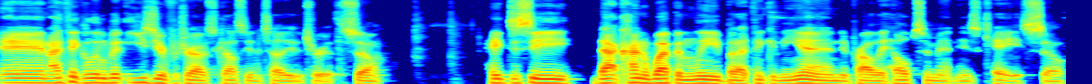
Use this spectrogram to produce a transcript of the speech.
and I think a little bit easier for Travis Kelce. to tell you the truth. So hate to see that kind of weapon leave, but I think in the end it probably helps him in his case. So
